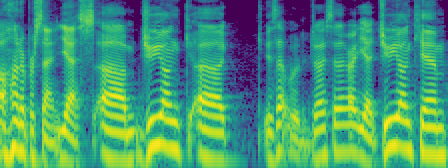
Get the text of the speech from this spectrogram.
A hundred percent, yes. Um, Joohyung, uh, is that what, did I say that right? Yeah, Joohyung Kim.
